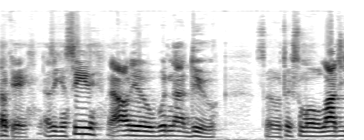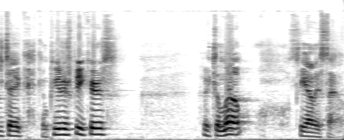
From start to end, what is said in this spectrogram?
Okay, as you can see, the audio would not do. So I took some old Logitech computer speakers, hooked them up, see how they sound.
